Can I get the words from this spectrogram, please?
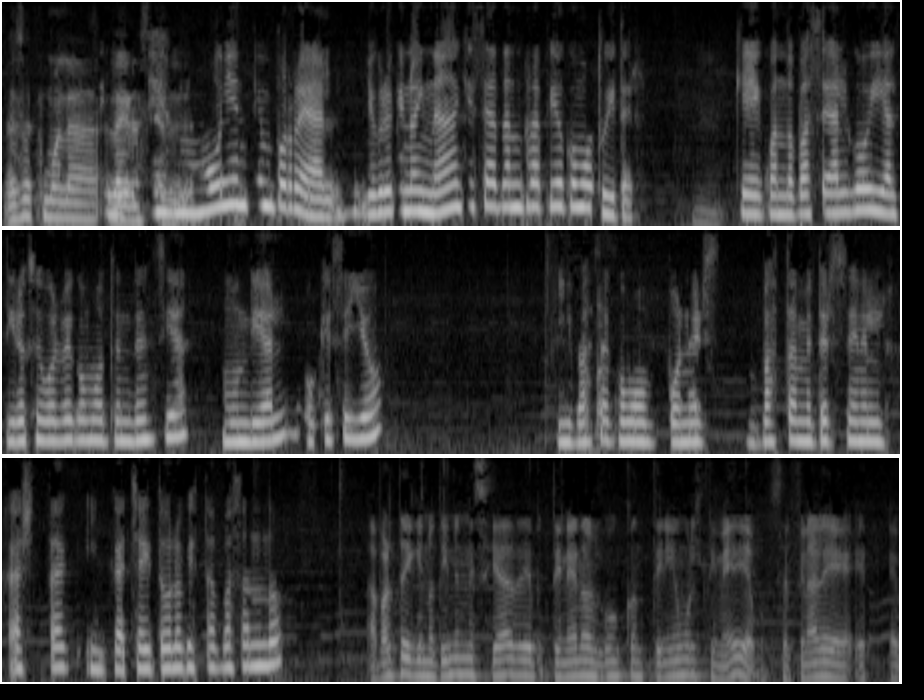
Esa es como la, la Sí, gracia. es de- muy en tiempo real. Yo creo que no hay nada que sea tan rápido como Twitter. Mm. Que cuando pase algo y al tiro se vuelve como tendencia mundial o qué sé yo. Y basta Va- como poner, basta meterse en el hashtag y cachai todo lo que está pasando. Aparte de que no tienen necesidad de tener algún contenido multimedia, pues al final es- es- es-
